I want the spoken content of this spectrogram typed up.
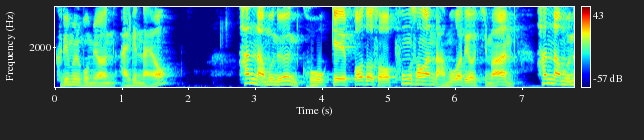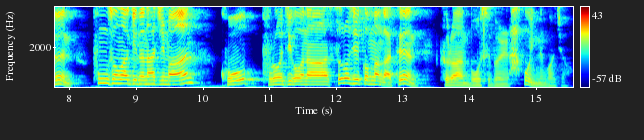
그림을 보면 알겠나요? 한 나무는 곱게 뻗어서 풍성한 나무가 되었지만 한 나무는 풍성하기는 하지만 곧 부러지거나 쓰러질 것만 같은 그러한 모습을 하고 있는 거죠.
